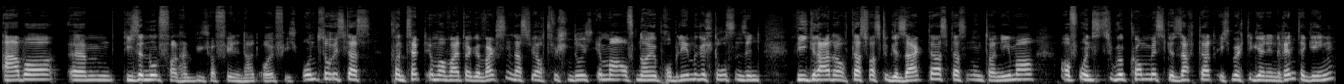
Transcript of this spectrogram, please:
aber ähm, diese Notfallhandbücher fehlen halt häufig. Und so ist das Konzept immer weiter gewachsen, dass wir auch zwischendurch immer auf neue Probleme gestoßen sind, wie gerade auch das, was du gesagt hast, dass ein Unternehmer auf uns zugekommen ist, gesagt hat, ich möchte gerne in Rente gehen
